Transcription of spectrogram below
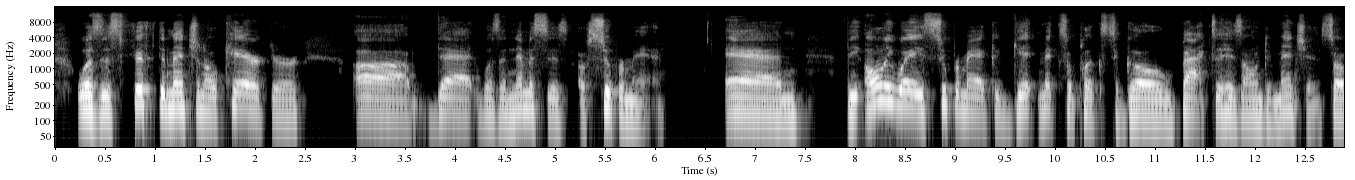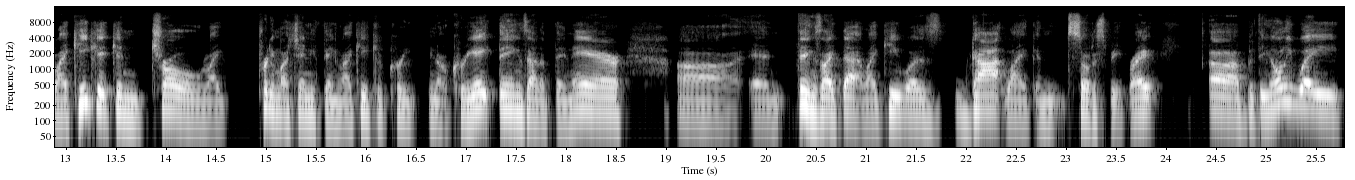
was this fifth dimensional character uh, that was a nemesis of Superman, and the only way Superman could get Mxyzptlk to go back to his own dimension. So like he could control like pretty much anything. Like he could create, you know, create things out of thin air, uh, and things like that. Like he was godlike and so to speak, right? Uh, but the only way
